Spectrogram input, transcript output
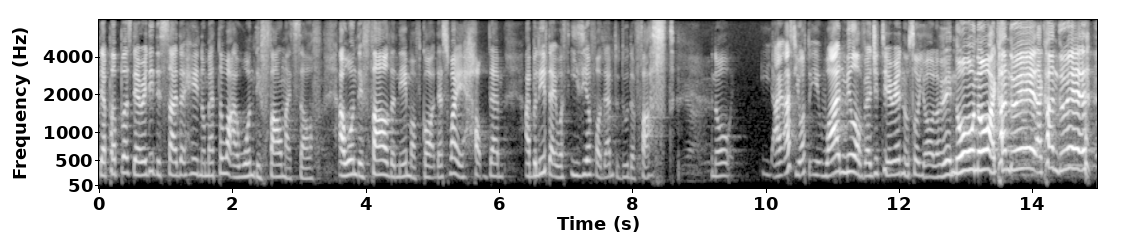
Their purpose, they already decided, hey, no matter what, I won't defile myself. I won't defile the name of God. That's why it helped them. I believe that it was easier for them to do the fast. You know, I asked you all to eat one meal of vegetarian, also you all like, no, no, I can't do it, I can't do it.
